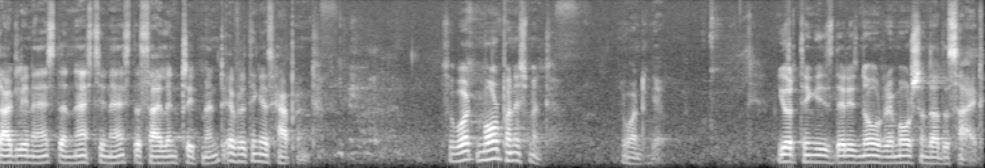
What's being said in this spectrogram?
The ugliness, the nastiness, the silent treatment, everything has happened. So what more punishment you want to give? Your thing is there is no remorse on the other side.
